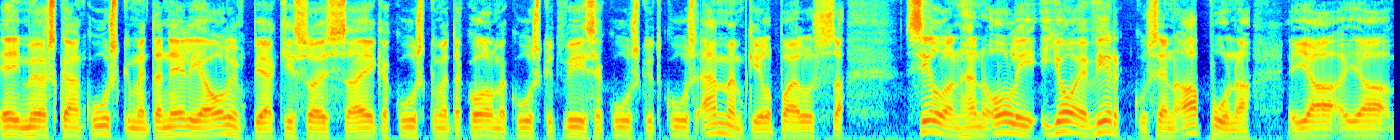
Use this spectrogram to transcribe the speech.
ei myöskään 64 olympiakisoissa eikä 63, 65 ja 66 MM-kilpailussa. Silloin hän oli Joe Virkkusen apuna ja, ja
